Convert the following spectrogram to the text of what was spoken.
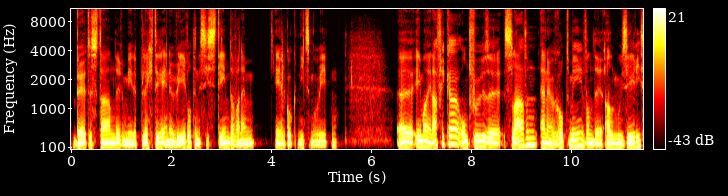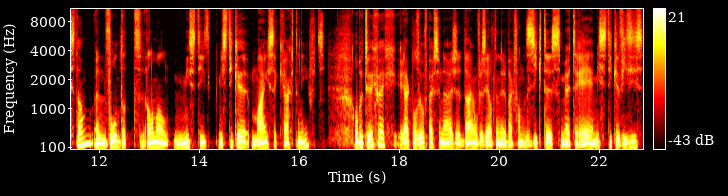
buitenstaander, medeplichtige in een wereld, in een systeem dat van hem eigenlijk ook niets moet weten. Eh, eenmaal in Afrika ontvoeren ze slaven en een god mee van de Almuzeri-stam. Een volk dat allemaal mystie- mystieke, magische krachten heeft. Op de terugweg raakt ons hoofdpersonage daarom verzeild in een uitbraak van ziektes, muiterij, mystieke visies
